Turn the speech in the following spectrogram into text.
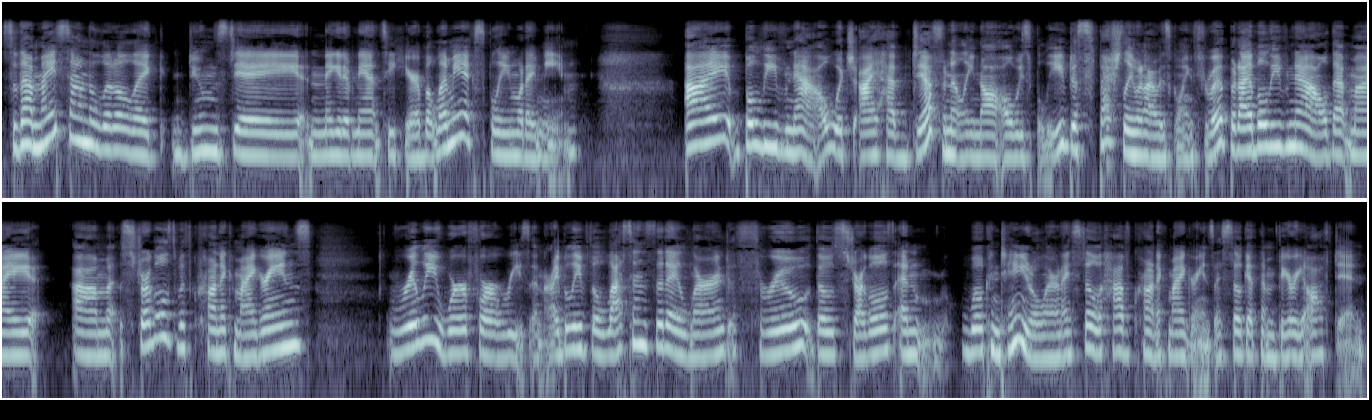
So that might sound a little like doomsday negative Nancy here, but let me explain what I mean. I believe now, which I have definitely not always believed, especially when I was going through it, but I believe now that my um, struggles with chronic migraines really were for a reason. I believe the lessons that I learned through those struggles and will continue to learn. I still have chronic migraines, I still get them very often.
